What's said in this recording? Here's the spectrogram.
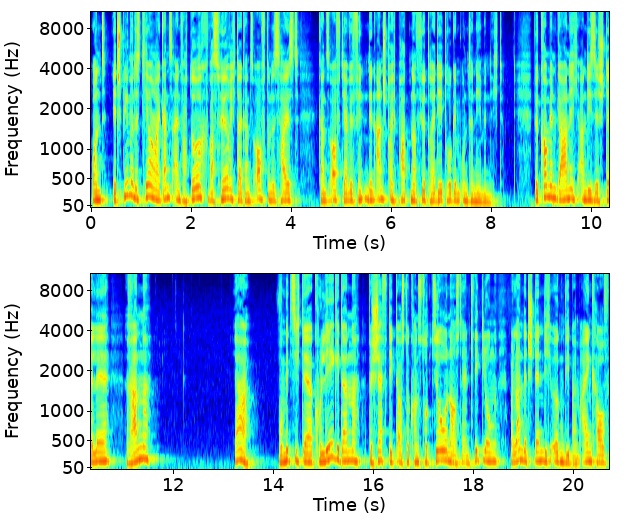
Und jetzt spielen wir das Thema mal ganz einfach durch. Was höre ich da ganz oft? Und es das heißt ganz oft, ja, wir finden den Ansprechpartner für 3D-Druck im Unternehmen nicht. Wir kommen gar nicht an diese Stelle, ran, ja, womit sich der Kollege dann beschäftigt aus der Konstruktion, aus der Entwicklung. Man landet ständig irgendwie beim Einkauf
